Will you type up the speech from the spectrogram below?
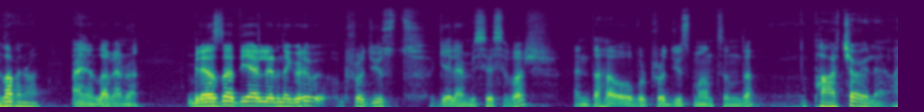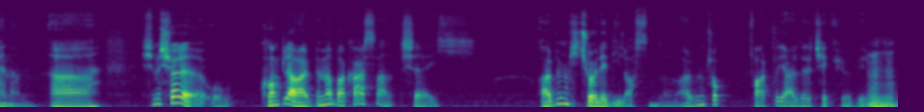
Love and Run Aynen Love and Run. Biraz daha diğerlerine göre produced gelen bir sesi var. Hani daha overproduced mantığında. Parça öyle aynen. Aa, şimdi şöyle o komple albüme bakarsan şey albüm hiç öyle değil aslında. Albüm çok farklı yerlere çekiyor birbirini. Hı hı.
